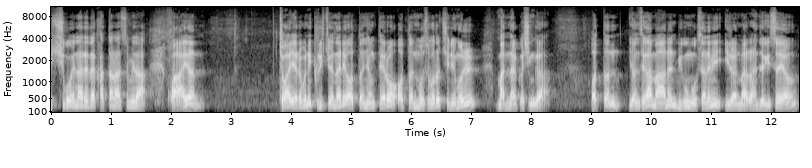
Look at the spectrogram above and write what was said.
즉, 의 날에다 갖다 놨습니다. 과연 저와 여러분이 그리스도의 날이 어떤 형태로 어떤 모습으로 주님을 만날 것인가? 어떤 연세가 많은 미국 목사님이 이런 말을 한 적이 있어요.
